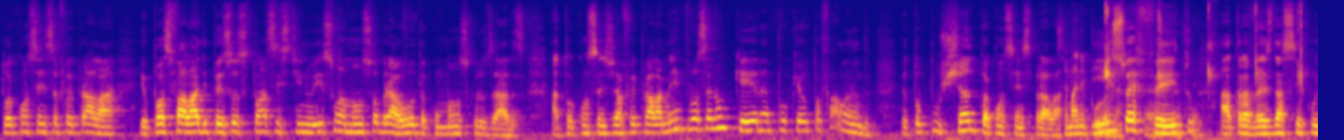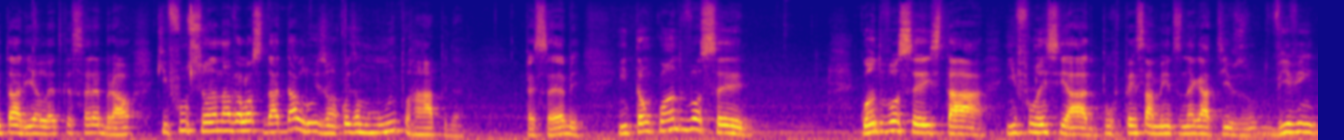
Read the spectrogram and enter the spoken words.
tua consciência foi para lá. Eu posso falar de pessoas que estão assistindo isso, uma mão sobre a outra, com mãos cruzadas. A tua consciência já foi para lá, mesmo que você não queira, porque eu estou falando. Eu estou puxando tua consciência para lá. Você manipula, e isso né? é feito é, através da circuitaria elétrica cerebral, que funciona na velocidade da luz, é uma coisa muito rápida. Percebe? Então, quando você quando você está influenciado por pensamentos negativos, vive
